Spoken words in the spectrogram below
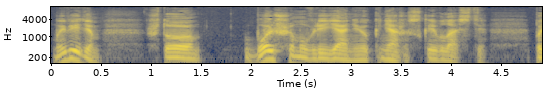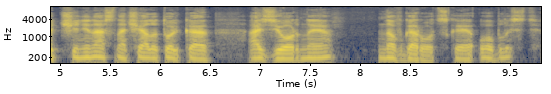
Мы видим, что большему влиянию княжеской власти подчинена сначала только Озерная, Новгородская область,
